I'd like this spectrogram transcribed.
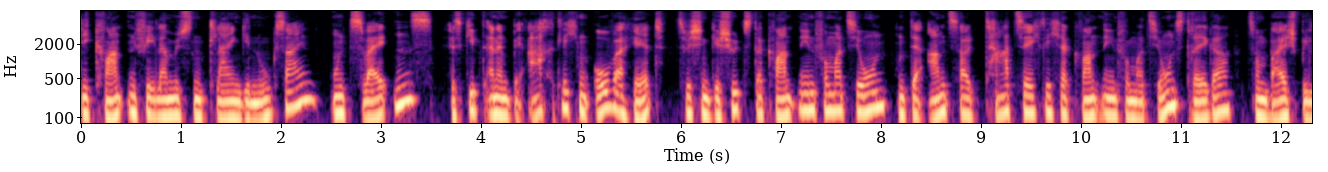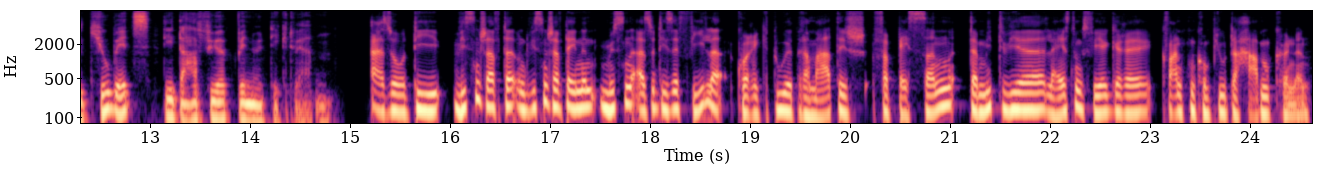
die Quantenfehler müssen klein genug sein. Und zweitens, es gibt einen beachtlichen Overhead zwischen geschützter Quanteninformation und der Anzahl tatsächlicher Quanteninformationsträger, zum Beispiel Qubits, die dafür benötigt werden. Also die Wissenschaftler und Wissenschaftlerinnen müssen also diese Fehlerkorrektur dramatisch verbessern, damit wir leistungsfähigere Quantencomputer haben können.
